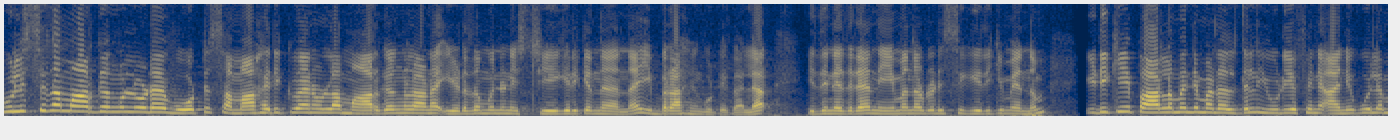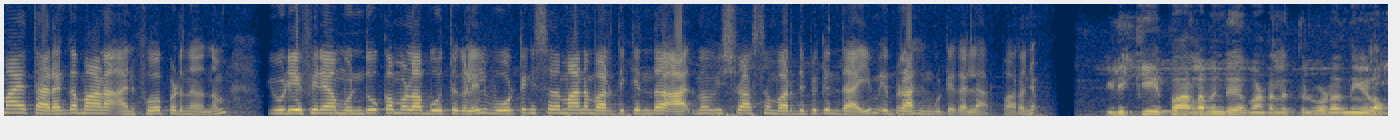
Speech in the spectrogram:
കുൽസിത മാർഗങ്ങളിലൂടെ വോട്ട് സമാഹരിക്കുവാനുള്ള മാർഗങ്ങളാണ് ഇടതുമുന്നണി സ്വീകരിക്കുന്നതെന്ന് ഇബ്രാഹിംകുട്ടി കല്ലാർ ഇതിനെതിരെ നിയമ നടപടി സ്വീകരിക്കുമെന്നും ഇടുക്കി പാർലമെന്റ് മണ്ഡലത്തിൽ യു ഡി എഫിന് അനുകൂലമായ തരംഗമാണ് അനുഭവപ്പെടുന്നതെന്നും യു ഡി എഫിന് മുൻതൂക്കമുള്ള ബൂത്തുകളിൽ വോട്ടിംഗ് ശതമാനം വർദ്ധിക്കുന്നത് ആത്മവിശ്വാസം വർദ്ധിപ്പിക്കുന്നതായും ഇബ്രാഹിംകുട്ടി കല്ലാർ പറഞ്ഞു. ഇടുക്കി മണ്ഡലത്തിൽ മണ്ഡലത്തിലുടനീളം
